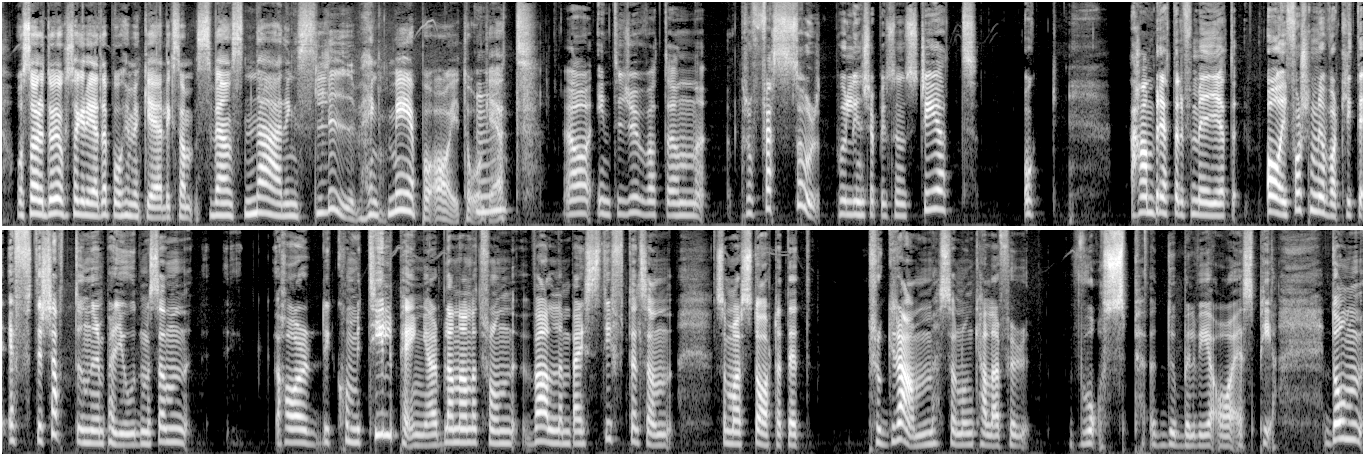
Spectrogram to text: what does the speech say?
Och så har du också tagit reda på hur mycket liksom, svenskt näringsliv hängt med på AI-tåget. Mm. Jag har intervjuat en professor på Linköpings universitet och han berättade för mig att AI-forskningen har varit lite eftersatt under en period men sen har det kommit till pengar, bland annat från Wallenbergstiftelsen som har startat ett program som de kallar för WASP, W-A-S-P. De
